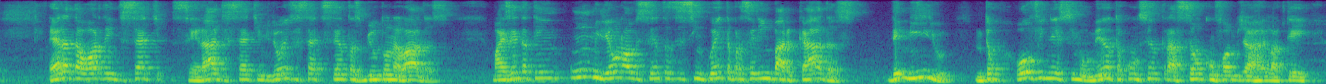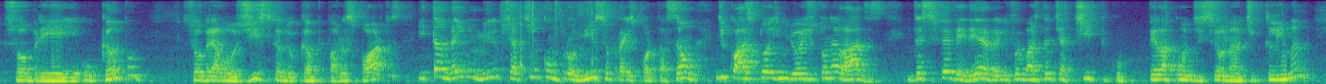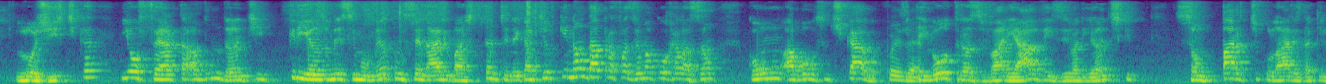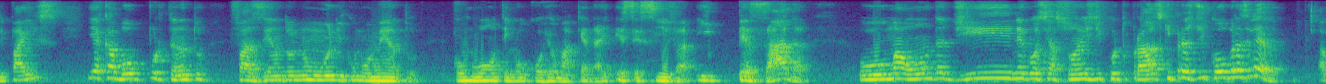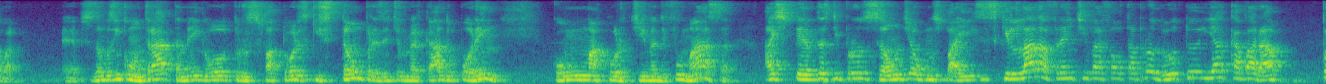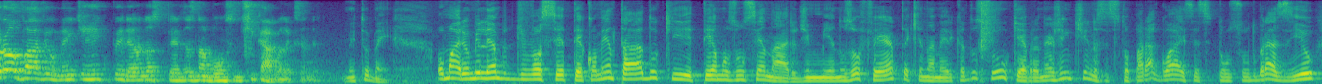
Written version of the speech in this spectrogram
era da ordem de 7, será de 7 milhões e 700 mil toneladas, mas ainda tem 1 milhão 950 para serem embarcadas de milho. Então, houve nesse momento a concentração, conforme já relatei, sobre o campo, sobre a logística do campo para os portos, e também o milho que já tinha compromisso para exportação de quase 2 milhões de toneladas. Então, esse fevereiro ele foi bastante atípico pela condicionante clima, logística e oferta abundante, criando nesse momento um cenário bastante negativo que não dá para fazer uma correlação com a Bolsa de Chicago. Pois é. Tem outras variáveis e variantes que são particulares daquele país e acabou, portanto, fazendo num único momento, como ontem ocorreu uma queda excessiva e pesada, uma onda de negociações de curto prazo que prejudicou o brasileiro. Agora, é, precisamos encontrar também outros fatores que estão presentes no mercado, porém, como uma cortina de fumaça, as perdas de produção de alguns países que lá na frente vai faltar produto e acabará provavelmente recuperando as perdas na Bolsa de Chicago, Alexander. Muito bem. Ô Mário, eu me lembro de você ter comentado que temos um cenário de menos oferta aqui na América do Sul, quebra na Argentina, você citou Paraguai, você citou o sul do Brasil,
